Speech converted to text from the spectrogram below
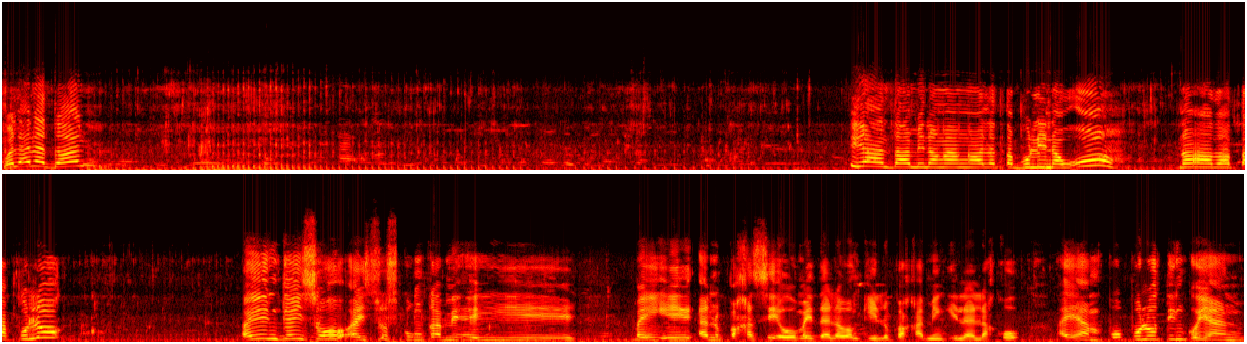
Wala na doon? Yan, dami nangangalat na bulinaw. Oh, natatapulok. Ayun guys, oh, ay sus kung kami ay may ano pa kasi, oh, may dalawang kilo pa kaming ilalako. Ayan, pupulutin ko yan.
